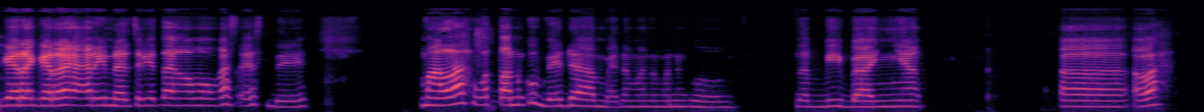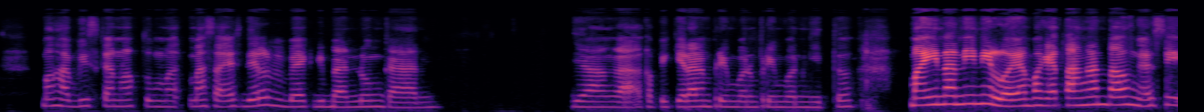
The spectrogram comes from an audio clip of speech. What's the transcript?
gara-gara Arinda cerita ngomong pas SD, malah wetonku beda sama teman-temanku. Lebih banyak eh apa? Menghabiskan waktu ma- masa SD lebih baik di Bandung kan. Ya nggak kepikiran primbon-primbon gitu. Mainan ini loh yang pakai tangan tahu nggak sih?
